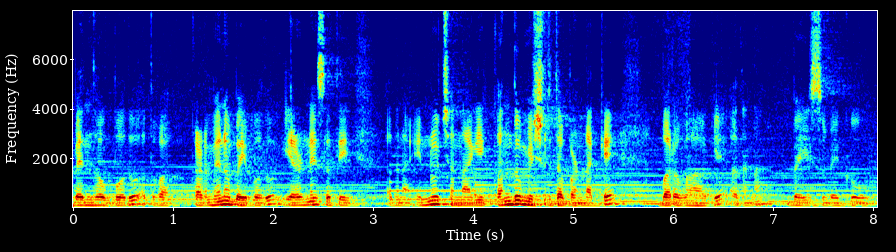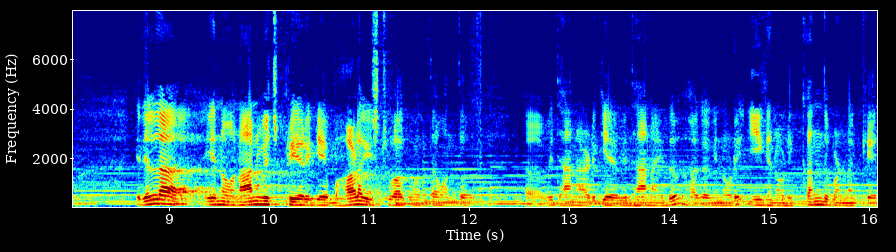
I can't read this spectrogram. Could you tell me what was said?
ಬೆಂದು ಹೋಗ್ಬೋದು ಅಥವಾ ಕಡಿಮೆನೂ ಬೇಯ್ಬೋದು. ಎರಡನೇ ಸತಿ ಅದನ್ನು ಇನ್ನೂ ಚೆನ್ನಾಗಿ ಕಂದು ಮಿಶ್ರಿತ ಬಣ್ಣಕ್ಕೆ ಬರುವ ಹಾಗೆ ಅದನ್ನು ಬೇಯಿಸಬೇಕು. ಇದೆಲ್ಲ ಏನು ನಾನ್ ವೆಜ್ ಪ್ರಿಯರಿಗೆ ಬಹಳ ಇಷ್ಟವಾಗುವಂಥ ಒಂದು ವಿಧಾನ, ಅಡುಗೆಯ ವಿಧಾನ ಇದು. ಹಾಗಾಗಿ ನೋಡಿ, ಈಗ ನೋಡಿ, ಕಂದು ಬಣ್ಣಕ್ಕೆ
